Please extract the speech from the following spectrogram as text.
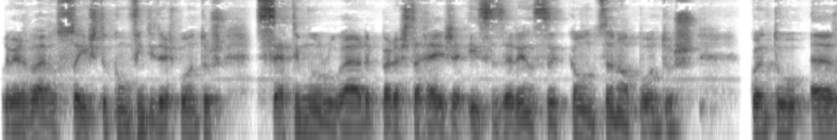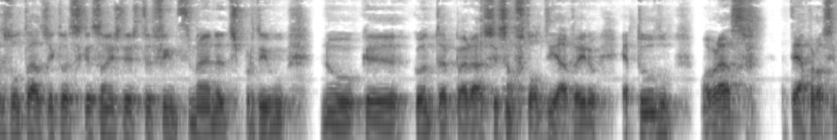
Oliveira de Barro, sexto com 23 pontos. Sétimo lugar para Estarreja e Cesarense com 19 pontos. Quanto a resultados e classificações deste fim de semana desportivo no que conta para a Associação Futebol de Aveiro, é tudo. Um abraço, até à próxima.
